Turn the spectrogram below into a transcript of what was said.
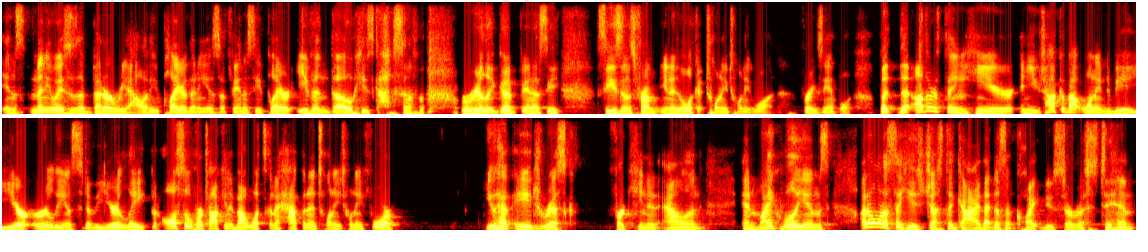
in many ways is a better reality player than he is a fantasy player, even though he's got some really good fantasy seasons from, you know, look at 2021, for example. But the other thing here, and you talk about wanting to be a year early instead of a year late, but also we're talking about what's going to happen in 2024, you have age risk for Keenan Allen. And Mike Williams, I don't want to say he's just a guy that doesn't quite do service to him,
